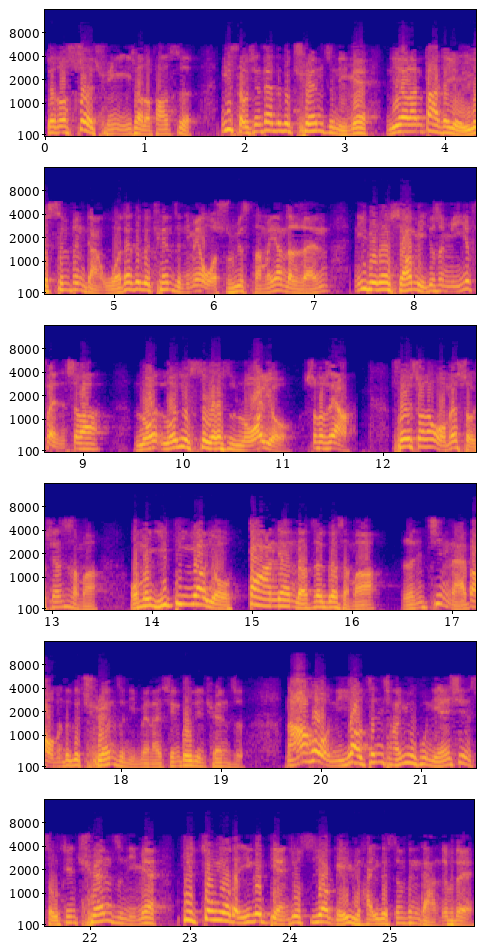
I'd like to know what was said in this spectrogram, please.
叫做社群营销的方式。你首先在这个圈子里面，你要让大家有一个身份感。我在这个圈子里面，我属于什么样的人？你比如说小米就是米粉是吧？逻逻辑思维是罗友，是不是这样？所以说呢，我们首先是什么？我们一定要有大量的这个什么人进来到我们这个圈子里面来，先构建圈子。然后你要增强用户粘性，首先圈子里面最重要的一个点就是要给予他一个身份感，对不对？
